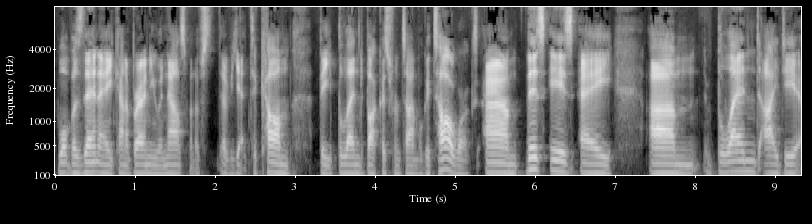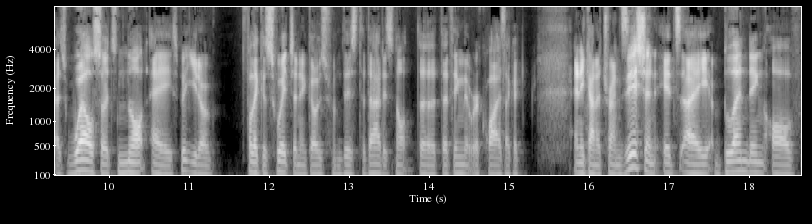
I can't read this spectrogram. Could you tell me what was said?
what was then a kind of brand new announcement of, of yet to come, the blend buckers from Daimel Guitar Works. Um, this is a um, blend idea as well. So it's not a split, you know, flick a switch and it goes from this to that. It's not the the thing that requires like a any kind of transition. It's a blending of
